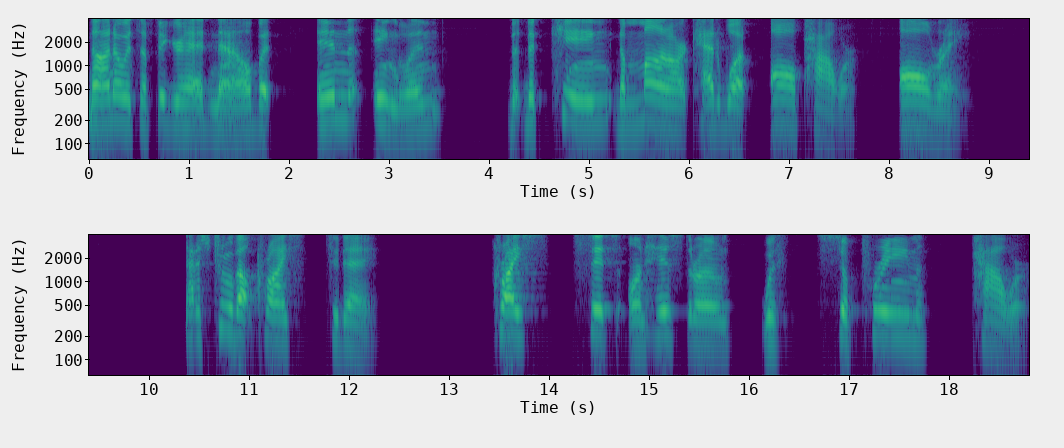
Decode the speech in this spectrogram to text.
Now, I know it's a figurehead now, but in England, the, the king, the monarch, had what? All power, all reign. That is true about Christ today. Christ sits on his throne with supreme power.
